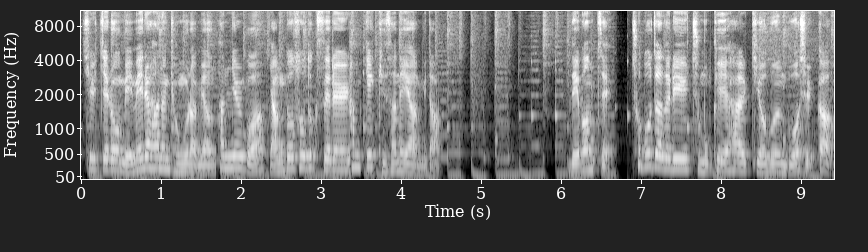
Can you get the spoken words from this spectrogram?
실제로 매매를 하는 경우라면 환율과 양도소득세를 함께 계산해야 합니다. 네 번째, 초보자들이 주목해야 할 기업은 무엇일까?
